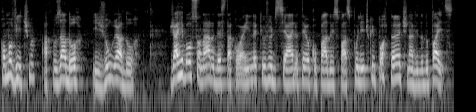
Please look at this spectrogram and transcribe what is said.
como vítima, acusador e julgador. Jair Bolsonaro destacou ainda que o judiciário tem ocupado um espaço político importante na vida do país.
